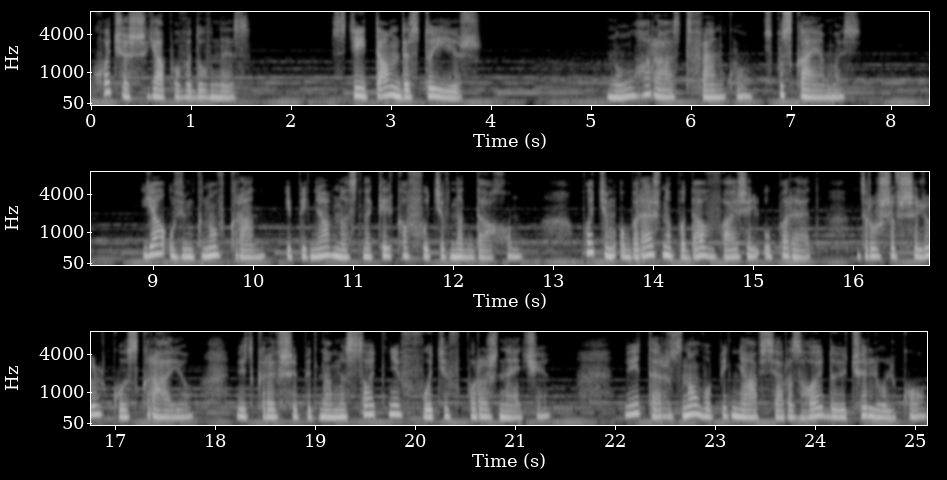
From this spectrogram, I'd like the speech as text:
Хочеш, я поведу вниз? Стій там, де стоїш. Ну, гаразд, Френку, спускаємось. Я увімкнув кран і підняв нас на кілька футів над дахом. Потім обережно подав важіль уперед, зрушивши люльку з краю, відкривши під нами сотні футів порожнечі. Вітер знову піднявся, розгойдуючи люльку.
